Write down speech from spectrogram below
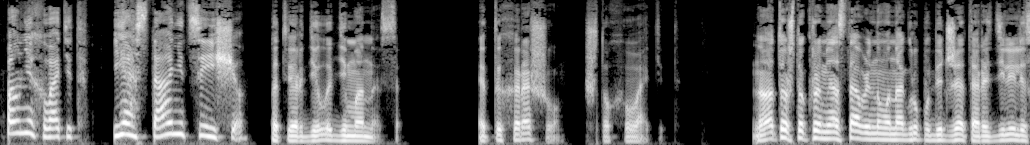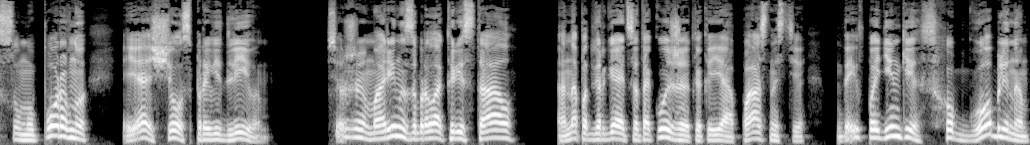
Вполне хватит. И останется еще, подтвердила Димонесса. Это хорошо, что хватит. Ну а то, что кроме оставленного на группу бюджета разделили сумму поровну, я счел справедливым. Все же Марина забрала кристалл, она подвергается такой же, как и я, опасности, да и в поединке с Хоп-Гоблином.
